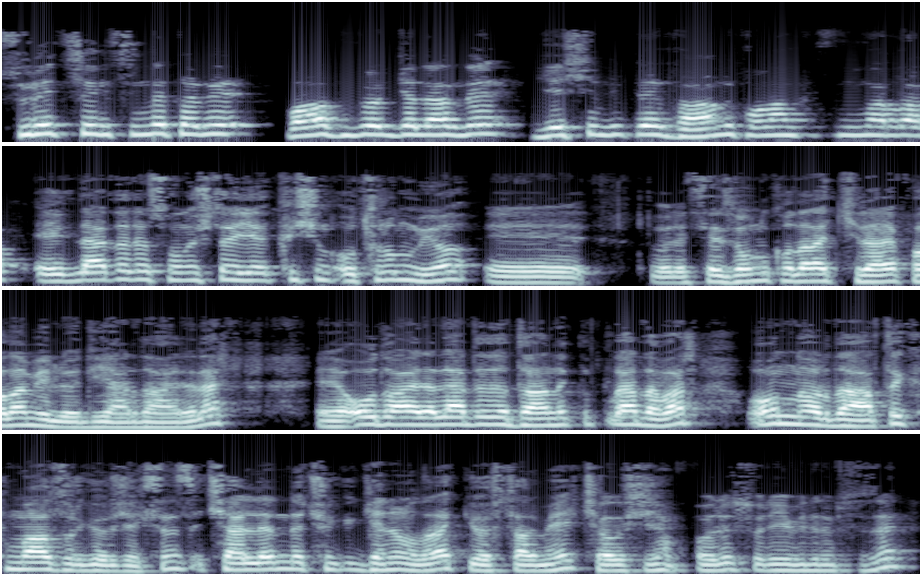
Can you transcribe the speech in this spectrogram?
süreç içerisinde tabii bazı bölgelerde yeşillik ve dağınık olan kısımlar var. Evlerde de sonuçta kışın oturulmuyor. E, böyle sezonluk olarak kiraya falan veriliyor diğer daireler. E, o dairelerde de dağınıklıklar da var. Onları da artık mazur göreceksiniz. İçerilerini de çünkü genel olarak göstermeye çalışacağım. Öyle söyleyebilirim size.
